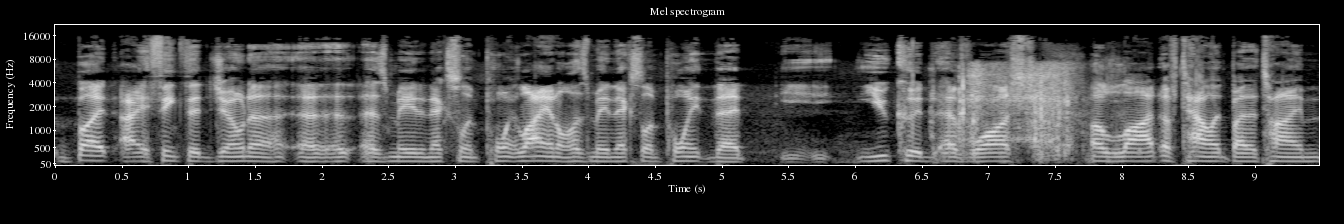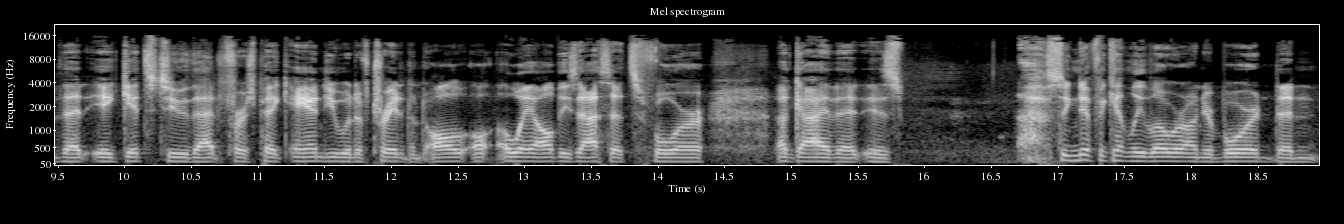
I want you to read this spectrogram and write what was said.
but I think that Jonah uh, has made an excellent point. Linehan has made an excellent point that you could have lost a lot of talent by the time that it gets to that first pick, and you would have traded all, all away all these assets for a guy that is uh, significantly lower on your board than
